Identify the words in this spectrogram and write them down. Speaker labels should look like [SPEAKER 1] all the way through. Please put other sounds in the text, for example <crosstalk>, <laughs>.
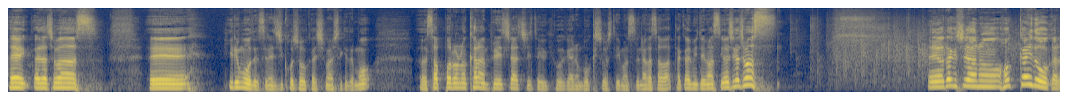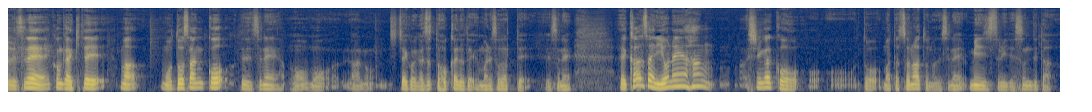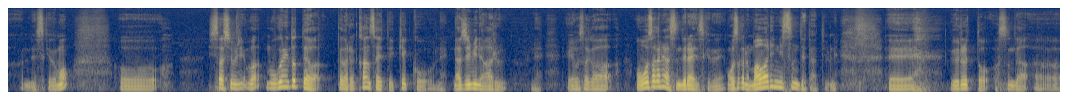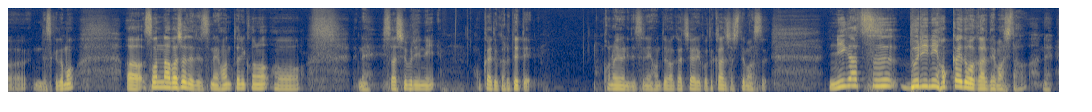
[SPEAKER 1] はい、お願いします。えー昼もですね自己紹介しましたけども、札幌のカランプレイチャーチという教会の牧師をしています長澤隆美といます。よろしくお願いします。えー私あの北海道からですね今回来てまあもう道産子でですねもうもうあのちっちゃい頃からずっと北海道で生まれ育ってですねえー関西に4年半進学校とまたその後のですねミニストリーで住んでたんですけどもお久しぶりに僕にとってはだから関西って結構ね馴染みのある、ね、え大阪は大阪には住んでないですけどね大阪の周りに住んでたっていうね、えーぐるっと住んだあーんですけどもあそんな場所でですね本当にこの、おね、久しぶりに北海道から出てこのようにですね本当に分かち合えること感謝してます。2月ぶりに北海道から出ました、ね。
